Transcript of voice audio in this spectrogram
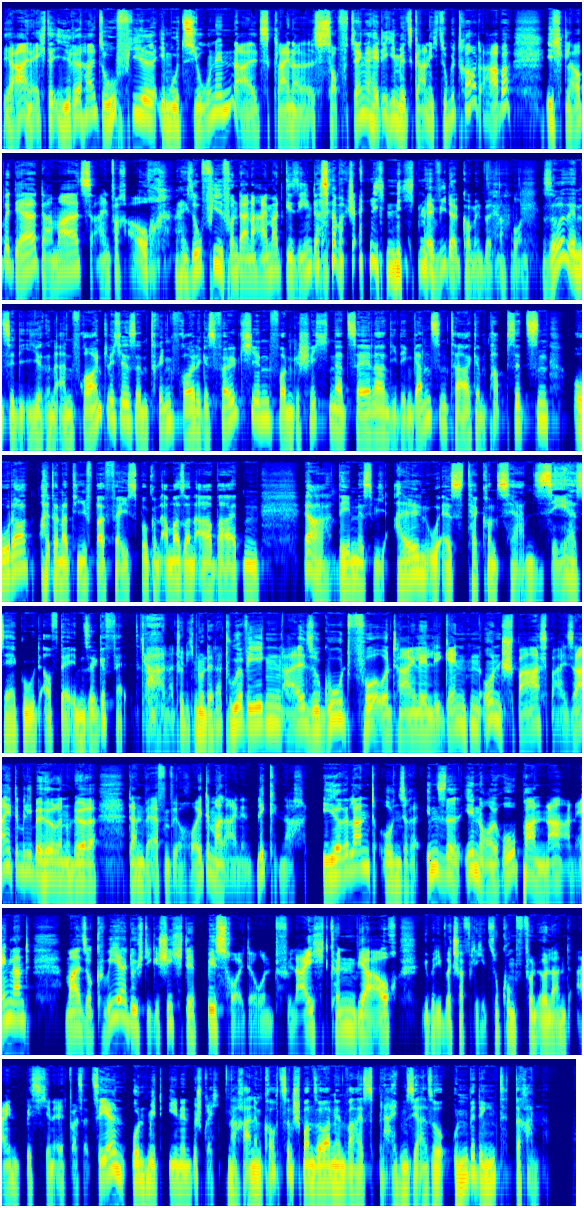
Ja, ein echter Ire halt. So viel Emotionen als kleiner Softsänger hätte ich ihm jetzt gar nicht zugetraut. Aber ich glaube, der damals einfach auch so viel von deiner Heimat gesehen, dass er wahrscheinlich nicht mehr wiederkommen wird nach Bonn. So sind sie, die Iren. Ein freundliches und trinkfreudiges Völkchen von Geschichtenerzählern, die den ganzen Tag im Pub sitzen oder alternativ bei Facebook und Amazon arbeiten ja, denen es wie allen US-Tech-Konzernen sehr, sehr gut auf der Insel gefällt. Ja, natürlich nur der Natur wegen, also gut, Vorurteile, Legenden und Spaß beiseite, liebe Hörerinnen und Hörer. Dann werfen wir heute mal einen Blick nach Irland, unsere Insel in Europa, nah an England, mal so quer durch die Geschichte bis heute. Und vielleicht können wir auch über die wirtschaftliche Zukunft von Irland ein bisschen etwas erzählen und mit Ihnen besprechen. Nach einem kurzen Sponsorenhinweis bleiben Sie also unbedingt dran.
